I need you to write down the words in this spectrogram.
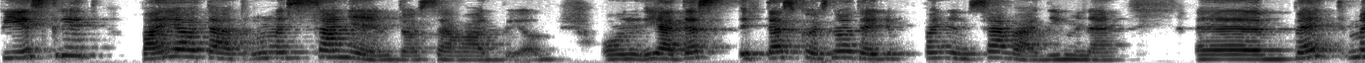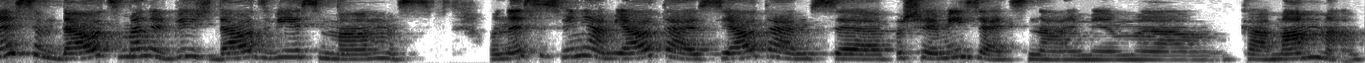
pieskriet, pajautāt, un es saņēmu to savu atbildi. Un, jā, tas ir tas, ko es noteikti paņemu savā ģimenē. Uh, Eh, bet mēs esam daudz, man ir bijuši daudz viesi mammas. Un es esmu viņām jautājusi jautājumus eh, par šiem izaicinājumiem, eh, kā mamām.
